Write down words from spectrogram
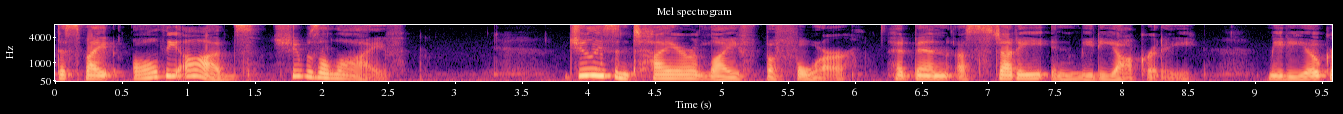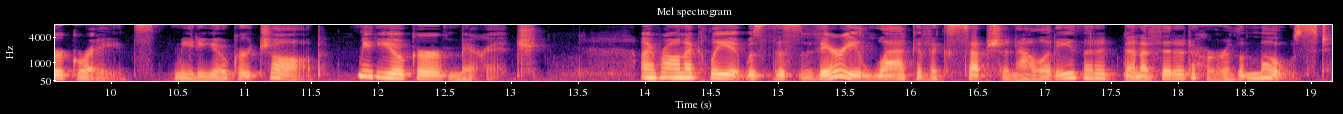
Despite all the odds, she was alive. Julie's entire life before had been a study in mediocrity mediocre grades, mediocre job, mediocre marriage. Ironically, it was this very lack of exceptionality that had benefited her the most.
